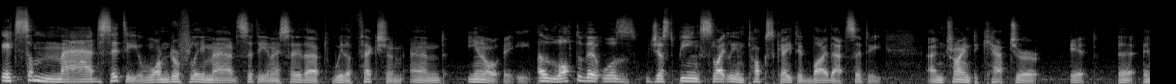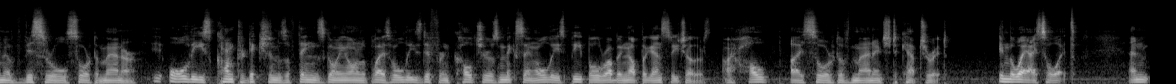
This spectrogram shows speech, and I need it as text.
It's a mad city, a wonderfully mad city, and I say that with affection. And, you know, a lot of it was just being slightly intoxicated by that city and trying to capture it uh, in a visceral sort of manner. All these contradictions of things going on in the place, all these different cultures mixing, all these people rubbing up against each other. I hope I sort of managed to capture it in the way I saw it. And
